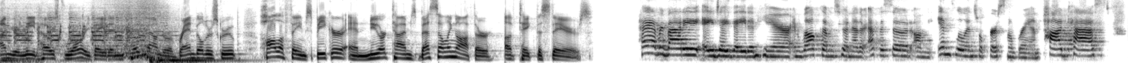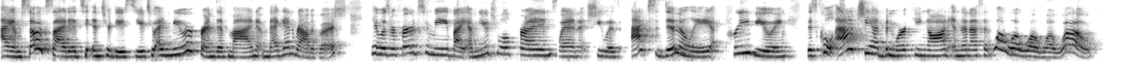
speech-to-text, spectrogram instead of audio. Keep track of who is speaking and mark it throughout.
Speaker 1: I'm your lead host, Rory Vaden, co founder of Brand Builders Group, Hall of Fame speaker, and New York Times bestselling author of Take the Stairs.
Speaker 2: Hey, everybody, AJ Vaden here, and welcome to another episode on the Influential Personal Brand Podcast. I am so excited to introduce you to a newer friend of mine, Megan Roudebush, who was referred to me by a mutual friend when she was accidentally previewing this cool ad she had been working on. And then I said, Whoa, whoa, whoa, whoa, whoa.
